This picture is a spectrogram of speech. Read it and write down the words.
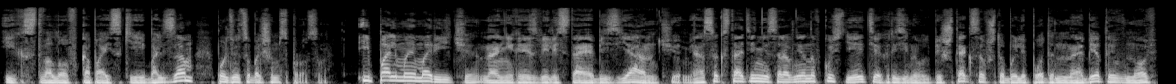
их стволов копайский бальзам, пользуются большим спросом и пальмы маричи. На них резвились стаи обезьян, чье мясо, кстати, несравненно вкуснее тех резиновых биштексов, что были поданы на обед и вновь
